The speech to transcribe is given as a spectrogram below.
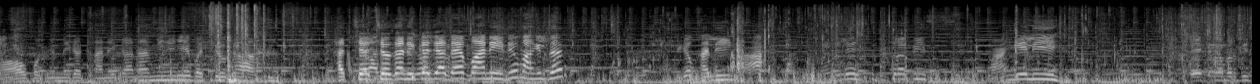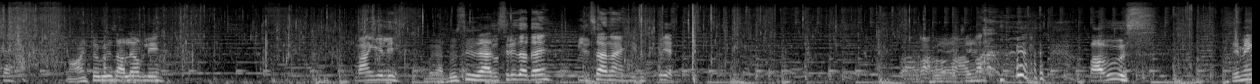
वाव पकड़ने का खाने का नाम ही है ये बच्चों का? अच्छे अच्छों का निकल जाता है पानी दे मांगेल सर ठीक है. खाली दुसरा पीस मांगेली. एक नंबर पीस आहे. नॉन स्टॉप चालू आहे आपली. मागेली. बघा, दुसरी जात. दुसरी जात आहे. पिलसा नाही दुसरी आहे. पाऊस. हे मी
